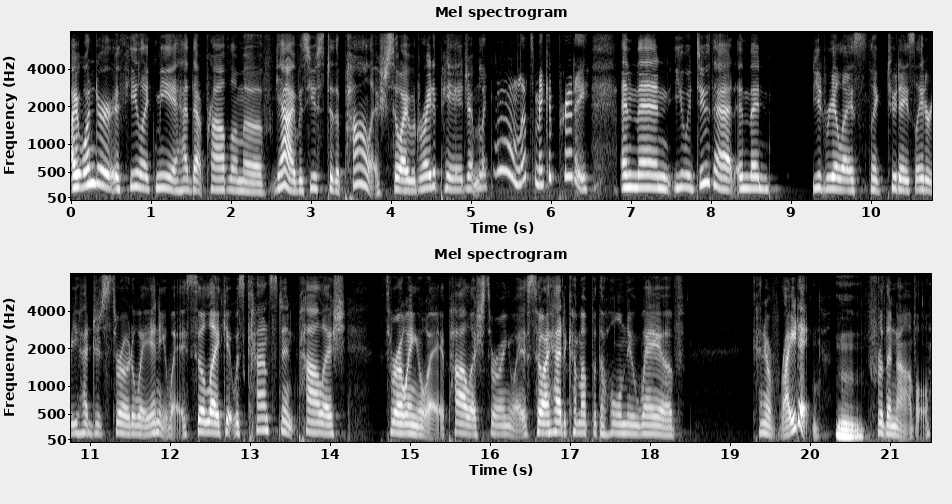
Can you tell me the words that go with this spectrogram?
I wonder if he, like me, had that problem of, yeah, I was used to the polish. So I would write a page, I'm like, mm, let's make it pretty. And then you would do that, and then you'd realize, like, two days later, you had to just throw it away anyway. So, like, it was constant polish, throwing away, polish, throwing away. So I had to come up with a whole new way of kind of writing for the novel.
